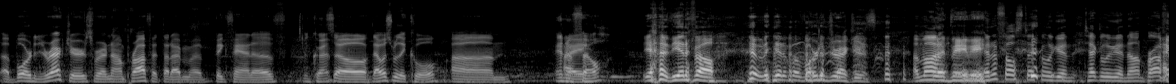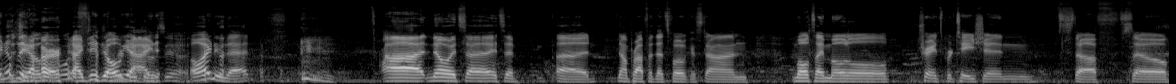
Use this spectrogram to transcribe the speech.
a board of directors for a nonprofit that I'm a big fan of. Okay. So that was really cool. Um, I- NFL. Yeah, the NFL, the NFL board of directors. I'm on it, baby. NFL's technically a, technically a nonprofit. I know Did they you know are. What I did. Oh yeah, I ridiculous, did. Oh, I knew that. uh, no, it's a it's a uh, nonprofit that's focused on multimodal transportation stuff. So,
